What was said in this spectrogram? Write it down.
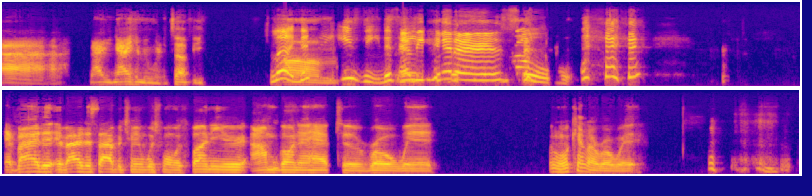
Ah, now, you now you hit me with a toughie. Look, um, this is easy. This is heavy hitters. if I if I decide between which one was funnier, I'm gonna have to roll with. What can I roll with?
